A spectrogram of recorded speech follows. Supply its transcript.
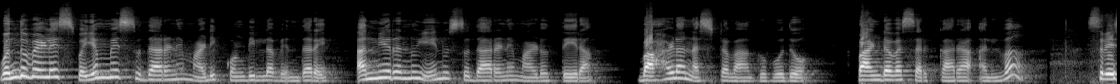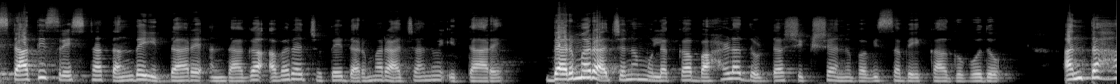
ಒಂದು ವೇಳೆ ಸ್ವಯಂವೇ ಸುಧಾರಣೆ ಮಾಡಿಕೊಂಡಿಲ್ಲವೆಂದರೆ ಅನ್ಯರನ್ನು ಏನು ಸುಧಾರಣೆ ಮಾಡುತ್ತೀರಾ? ಬಹಳ ನಷ್ಟವಾಗುವುದು. ಪಾಂಡವ ಸರ್ಕಾರ ಅಲ್ವಾ? ಶ್ರೇಷ್ಠಾತಿ ಶ್ರೇಷ್ಠ ತಂದೆ ಇದ್ದಾರೆ ಅಂದಾಗ ಅವರ ಜೊತೆ ಧರ್ಮರಾಜನೂ ಇದ್ದಾರೆ. ಧರ್ಮರಾಜನ ಮೂಲಕ ಬಹಳ ದೊಡ್ಡ ಶಿಕ್ಷೆ ಅನುಭವಿಸಬೇಕಾಗುವುದು. ಅಂತಹ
